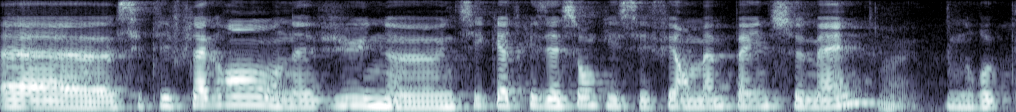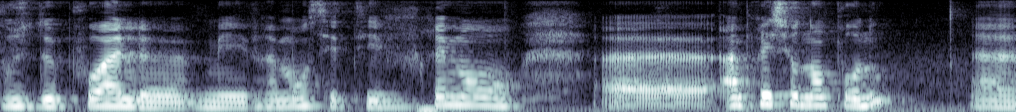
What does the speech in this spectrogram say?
Euh, c'était flagrant, on a vu une, une, cicatrisation qui s'est fait en même pas une semaine, ouais. une repousse de poils, mais vraiment c'était vraiment euh, impressionnant pour nous. Euh,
